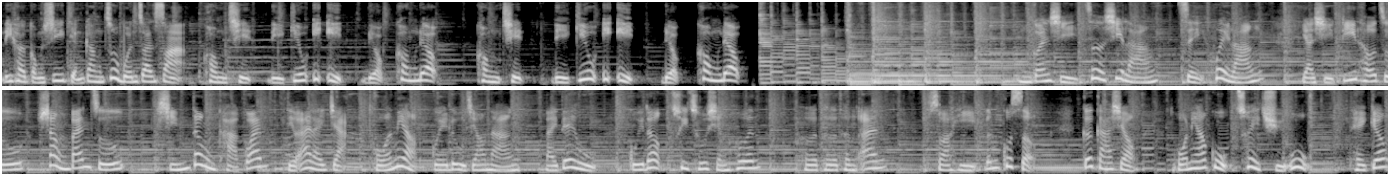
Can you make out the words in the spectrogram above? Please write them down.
联合公司电岗主文专线：零七二九一一六零六零七二九一一六零六。不管是做事人、做会人，也是低头族、上班族，行动卡关，就爱来食鸵鸟龟鹿胶囊。内底有龟鹿萃取成分，核桃藤胺、刷鱼软骨素，佮加上鸵鸟骨萃取物，提供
